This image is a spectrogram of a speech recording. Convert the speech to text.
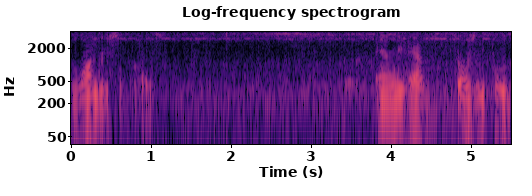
We laundry supplies. And we have frozen foods.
